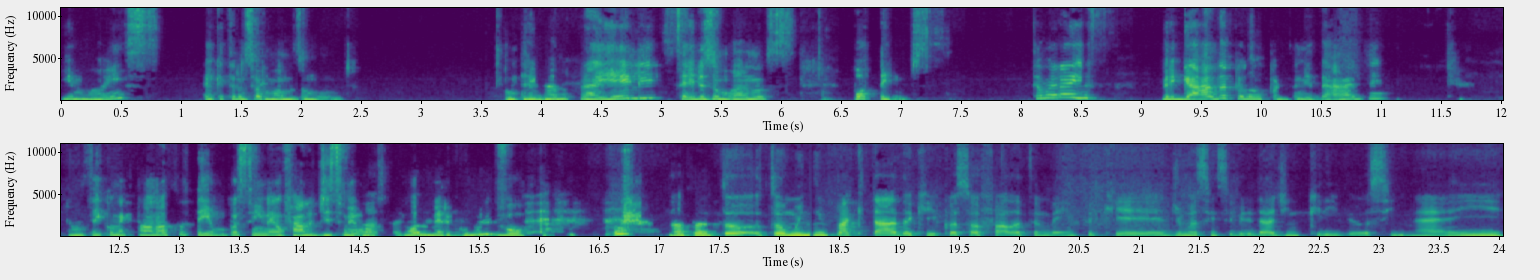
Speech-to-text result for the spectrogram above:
e mães é que transformamos o mundo, entregando para ele seres humanos potentes. Então era isso. Obrigada pela oportunidade. Eu não sei como é que tá o nosso tempo, assim, né? Eu falo disso, Nossa, vou, mergulho e vou. Nossa, eu tô, tô, muito impactada aqui com a sua fala também, porque é de uma sensibilidade incrível, assim, né? E,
